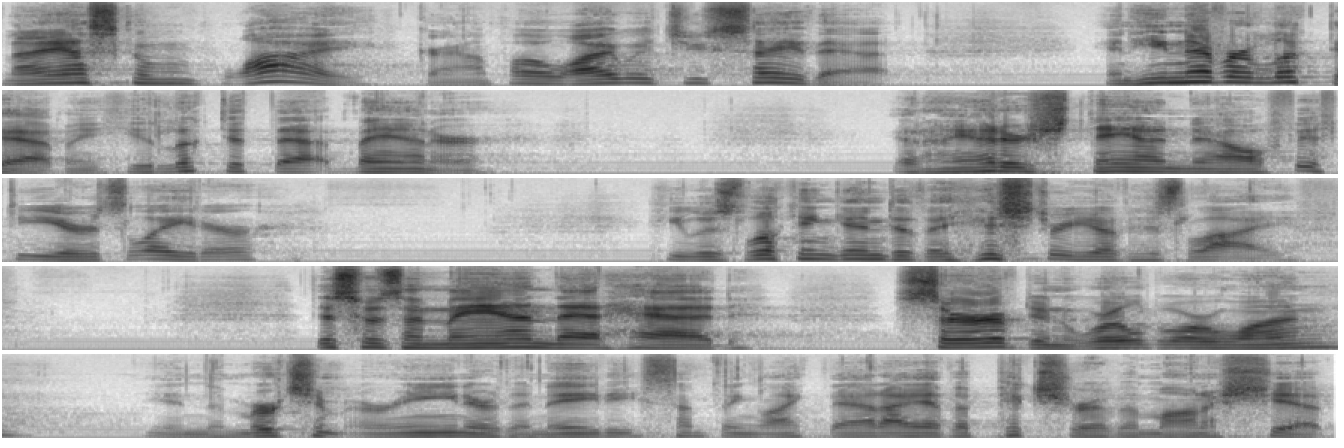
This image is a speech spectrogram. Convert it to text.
And I asked him, Why, Grandpa? Why would you say that? And he never looked at me. He looked at that banner. And I understand now, 50 years later, he was looking into the history of his life. This was a man that had served in World War I in the Merchant Marine or the Navy, something like that. I have a picture of him on a ship.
